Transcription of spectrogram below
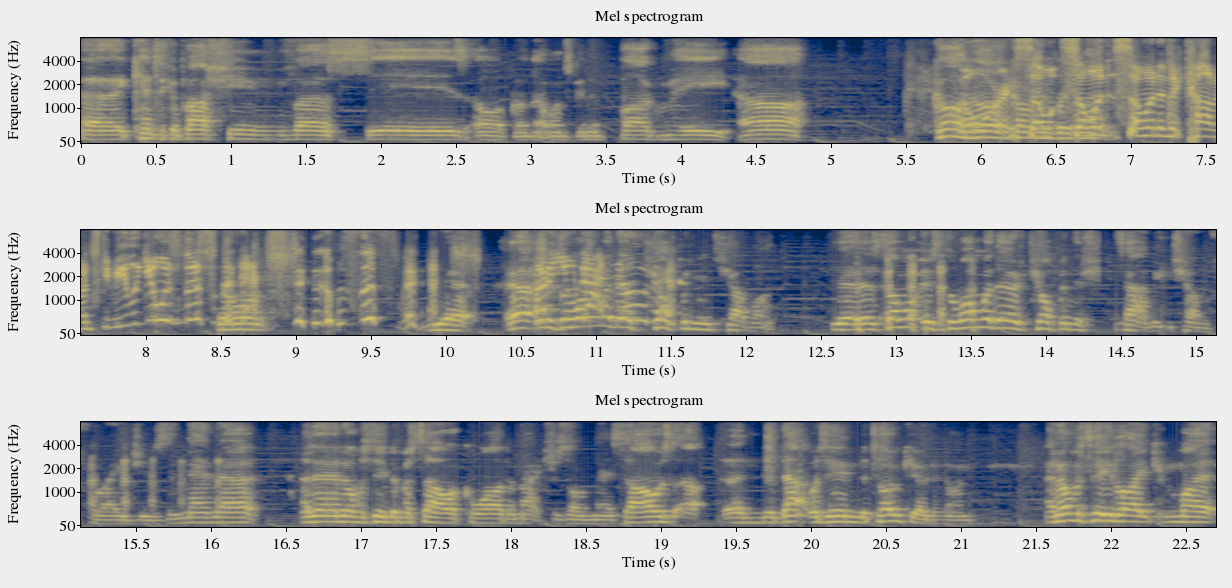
uh, Kenta Kobashi versus oh god, that one's gonna bug me. Uh, God, Don't worry, someone, someone, someone in the comments can be like, "It was this match. it was this match." Yeah, uh, How do you not know chopping each other. Yeah, there's someone. it's the one where they were chopping the shit out of each other for ages, and then uh, and then obviously the Misawa Kawada match was on there. So I was, uh, and that was in the Tokyo Dome and obviously like my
